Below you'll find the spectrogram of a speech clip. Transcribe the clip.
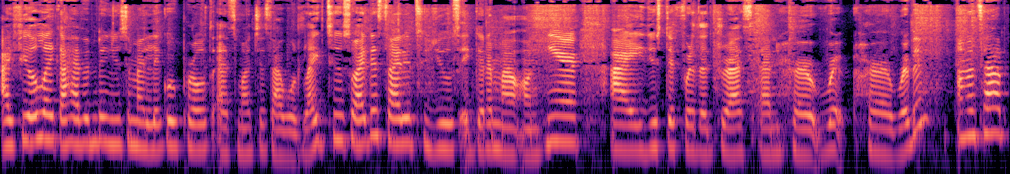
I feel like I haven't been using my liquid pearls as much as I would like to. So I decided to use a good amount on here. I used it for the dress and her, her ribbon on the top.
